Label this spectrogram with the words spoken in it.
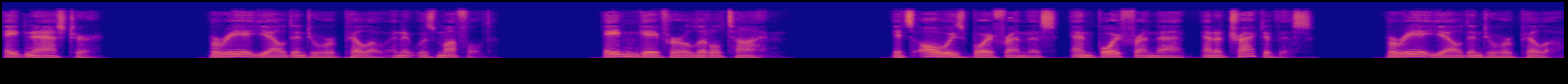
Aiden asked her. Maria yelled into her pillow and it was muffled. Aiden gave her a little time. It's always boyfriend this, and boyfriend that, and attractive this. Maria yelled into her pillow.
